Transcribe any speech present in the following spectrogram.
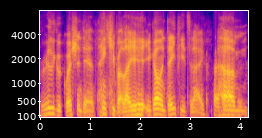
Really good question, Dan. Thank you, brother. You- are going deep here today. Um,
